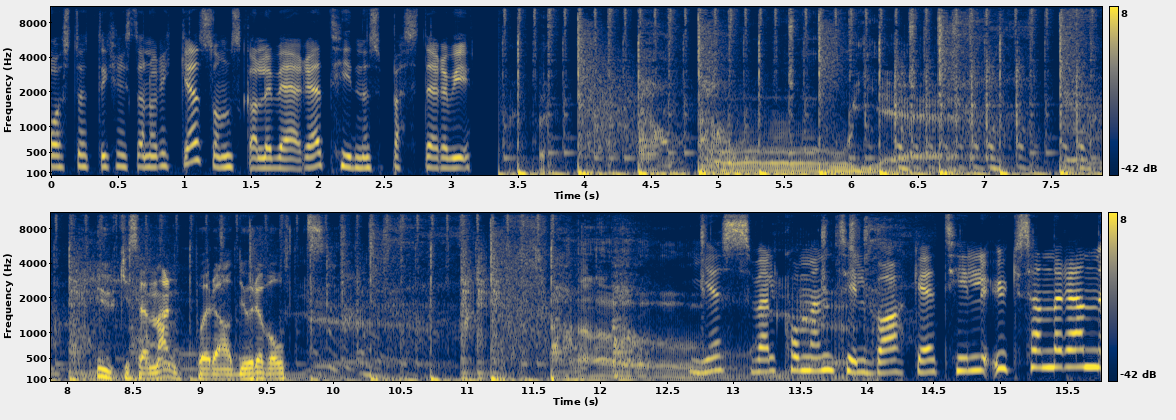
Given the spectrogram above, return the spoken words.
og støtte Christian og Rikke, som skal levere tidenes beste revy. Ukesenderen på Radio Revolt. Yes, Velkommen tilbake til ukesenderen.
